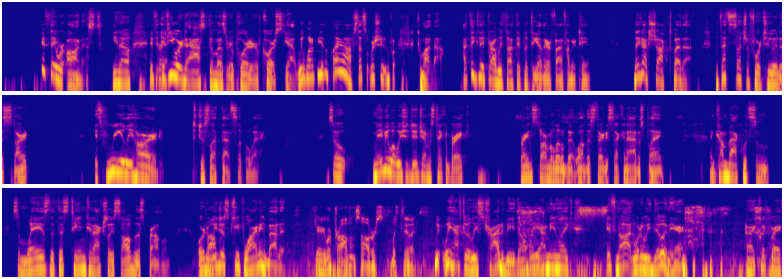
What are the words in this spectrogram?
If they were honest, you know, if right. if you were to ask them as a reporter, of course, yeah, we want to be in the playoffs. That's what we're shooting for. Come on now. I think they probably thought they put together a 500 team. They got shocked by that. But that's such a fortuitous start. It's really hard to just let that slip away. So maybe what we should do, Jim, is take a break, brainstorm a little bit while this 30 second ad is playing, and come back with some some ways that this team can actually solve this problem? Or do problem. we just keep whining about it? Gary, we're problem solvers. Let's do it. We, we have to at least try to be, don't we? I mean, like, if not, what are we doing here? All right, quick break.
